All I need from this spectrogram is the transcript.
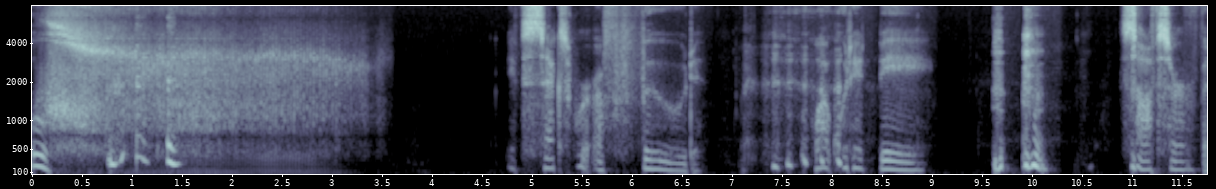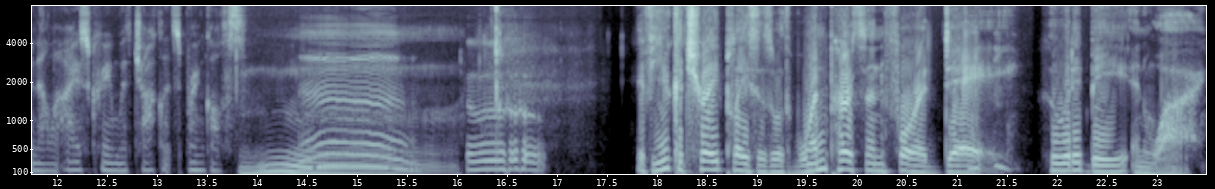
Oof. if sex were a food, what would it be? Soft serve vanilla ice cream with chocolate sprinkles. Mm. If you could trade places with one person for a day, who would it be and why?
